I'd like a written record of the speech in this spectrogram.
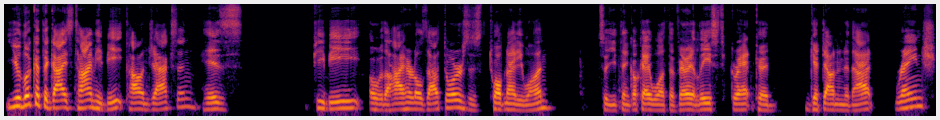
You look at the guy's time he beat, Colin Jackson, his PB over the high hurdles outdoors is 1291. So you think, okay, well, at the very least, Grant could get down into that range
